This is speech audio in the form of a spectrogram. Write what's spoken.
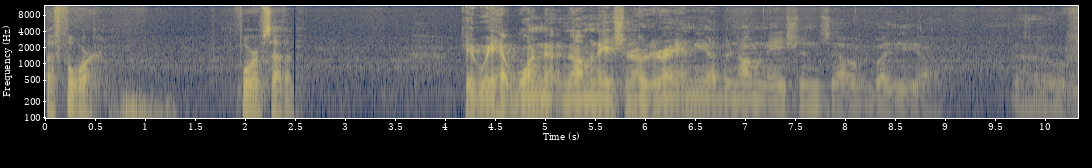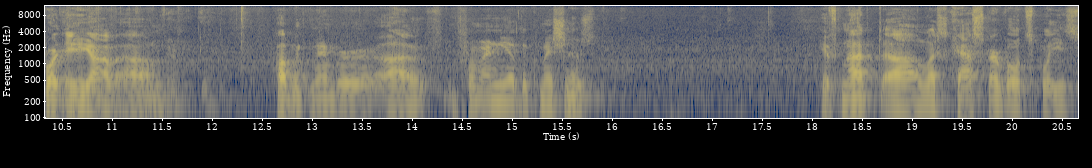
of four. Four of seven. Okay, we have one nomination. Are there any other nominations uh, by the, uh, uh, for the uh, um, public member uh, from any other commissioners? If not, uh, let's cast our votes, please.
